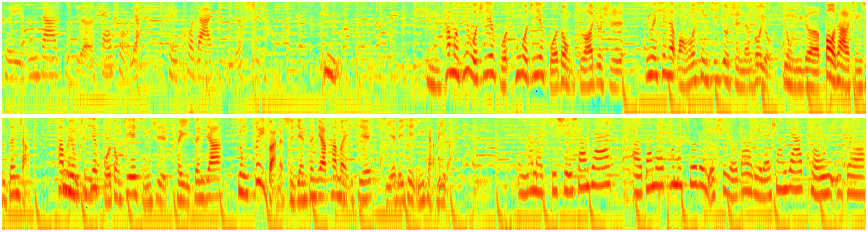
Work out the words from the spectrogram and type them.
可以增加自己的销售量，可以扩大自己的市场。嗯，嗯，他们推过这些活，通过这些活动，主要就是因为现在网络信息就是能够有用一个爆炸的形式增长，他们用这些活动、这些形式可以增加，用最短的时间增加他们一些企业的一些影响力吧。嗯，那么其实商家，呃，刚才他们说的也是有道理的，商家从一个。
